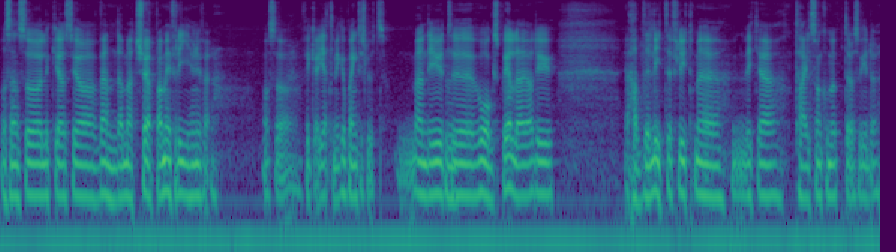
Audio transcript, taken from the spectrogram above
Och sen så lyckades jag vända med att köpa mig fri ungefär. Och så fick jag jättemycket poäng till slut. Men det är ju ett Mm. eh, vågspel där. Jag hade ju jag hade lite flyt med vilka tiles som kom upp där och så vidare.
